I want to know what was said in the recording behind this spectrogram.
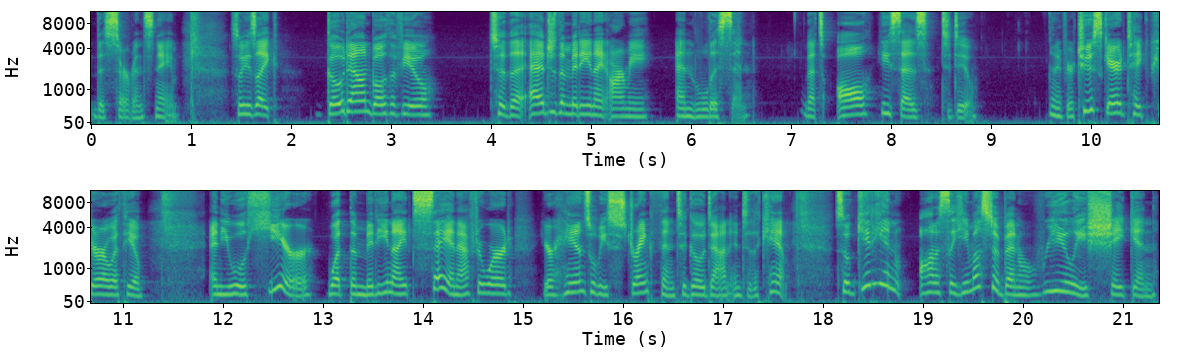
this servant's name. So he's like, Go down, both of you, to the edge of the Midianite army and listen. That's all he says to do. And if you're too scared, take Purah with you. And you will hear what the Midianites say. And afterward, your hands will be strengthened to go down into the camp. So Gideon, honestly, he must have been really shaken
